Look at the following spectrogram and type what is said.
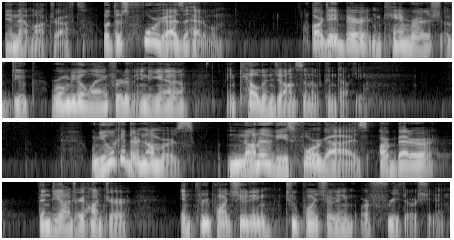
in that mock draft, but there's four guys ahead of him. RJ Barrett and Cam Reddish of Duke, Romeo Langford of Indiana, and Keldon Johnson of Kentucky. When you look at their numbers, none of these four guys are better than DeAndre Hunter in three point shooting, two point shooting, or free throw shooting.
